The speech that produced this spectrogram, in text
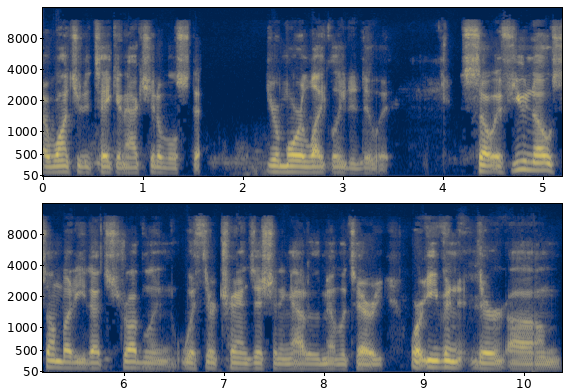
I want you to take an actionable step, you're more likely to do it. So if you know somebody that's struggling with their transitioning out of the military or even their um,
